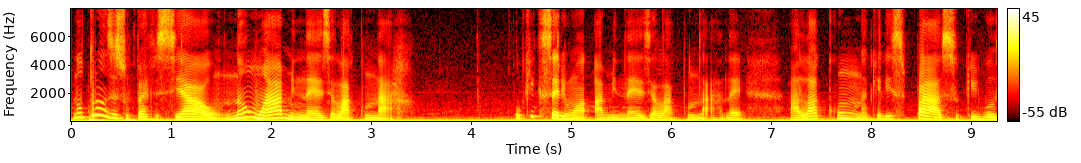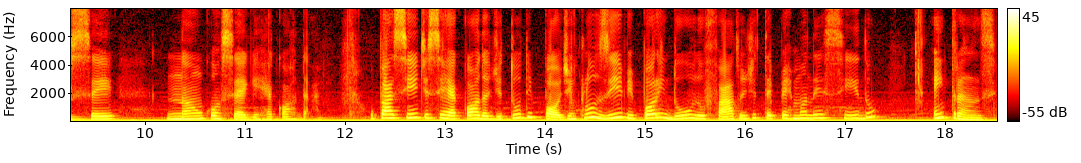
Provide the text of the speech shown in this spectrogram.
No transe superficial, não há amnésia lacunar. O que, que seria uma amnésia lacunar, né? A lacuna, aquele espaço que você não consegue recordar. O paciente se recorda de tudo e pode, inclusive, pôr em dúvida o fato de ter permanecido em transe.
